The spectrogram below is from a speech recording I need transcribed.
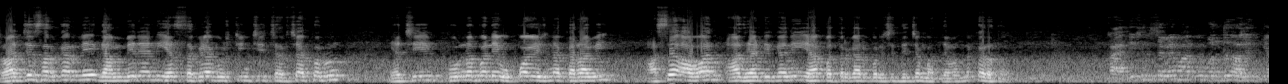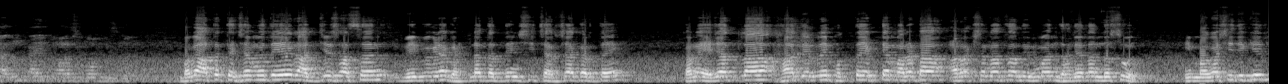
राज्य सरकारने गांभीर्याने या सगळ्या गोष्टींची चर्चा करून याची पूर्णपणे उपाययोजना करावी असं आवाहन आज या ठिकाणी ह्या पत्रकार परिषदेच्या माध्यमातून करत आहोत. कायदेशीर सगळे मार्ग बंद झालेत की अजून काही तुम्हाला स्कोप दिसतो बघा आता त्याच्यामध्ये राज्य शासन वेगवेगळ्या घटनातज्ञांशी चर्चा करत आहे कारण ह्याच्यातला हा निर्णय फक्त एकट्या मराठा आरक्षणाचा निर्माण झालेला नसून ही मगाशी देखील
